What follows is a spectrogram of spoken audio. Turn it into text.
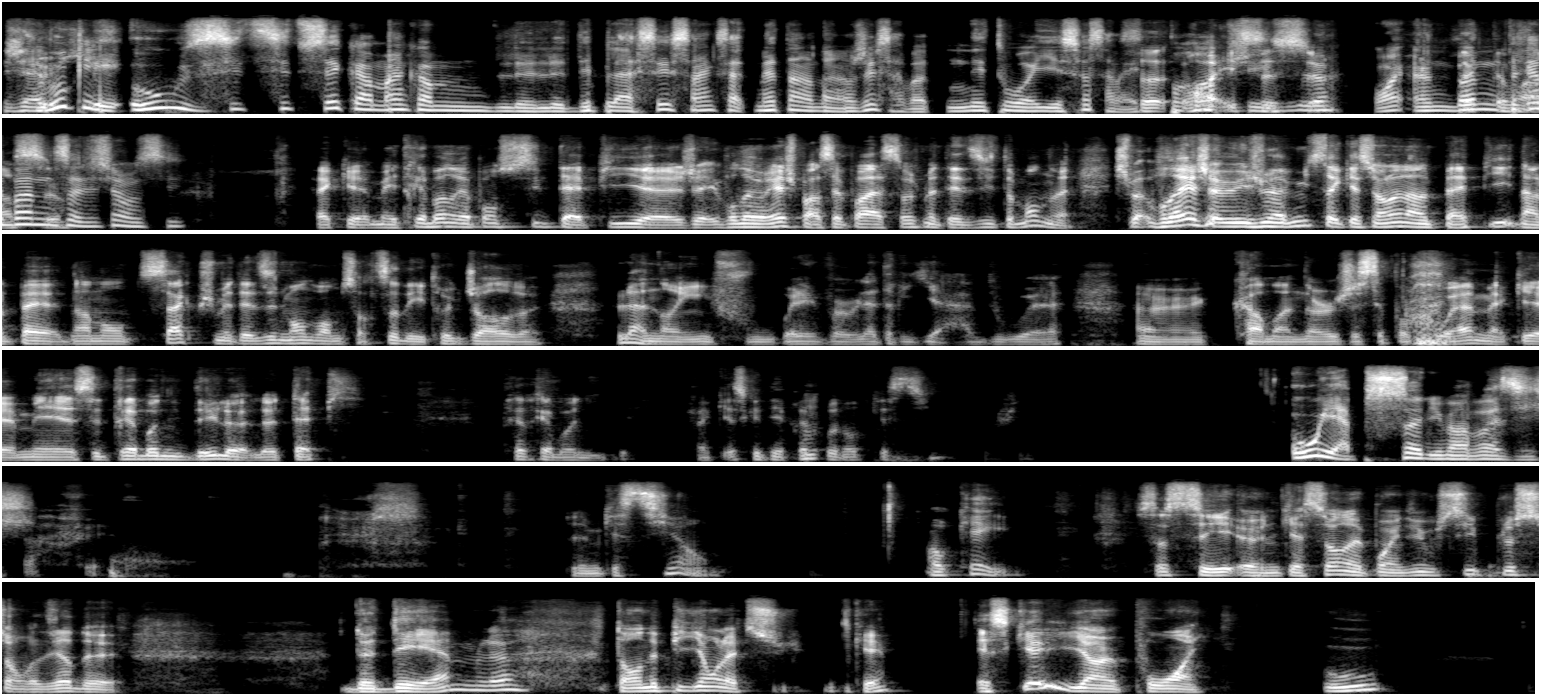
J'avoue que les ouzes, si, tu sais comment comme le, déplacer sans que ça te mette en danger, ça va te nettoyer ça, ça va être proche. Ouais, c'est ça. Ouais, une bonne, très bonne solution aussi. Fait que, mais très bonne réponse aussi, le tapis. Euh, pour de vrai, je pensais pas à ça. Je m'étais dit, tout le monde. Je, pour j'avais mis cette question-là dans le papier, dans, le, dans mon sac, puis je m'étais dit, le monde va me sortir des trucs genre euh, la nymphe ou whatever, la dryade ou euh, un commoner, je sais pas quoi. mais, mais c'est une très bonne idée, le, tapis. Très, très bonne idée. Fait que, est-ce que tu es prêt pour une autre question? Oui, absolument. Vas-y. Parfait. Deuxième question. OK. Ça, c'est une question d'un point de vue aussi plus, on va dire, de, de DM. Là. Ton opinion là-dessus. Est-ce qu'il y a un point où,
